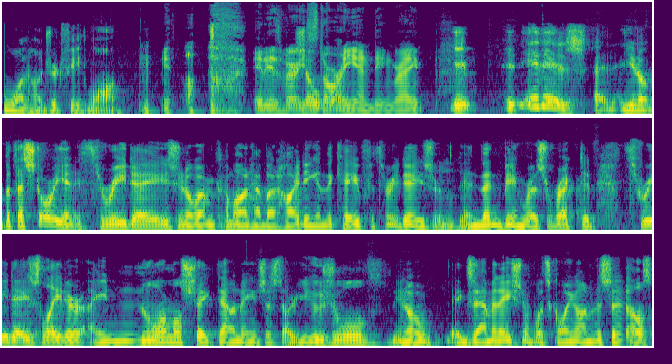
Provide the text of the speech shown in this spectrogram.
100 feet long. It is very So story what- ending, right? It, it, it is, uh, you know, but the story in three days, you know, I mean, come on, how about hiding in the cave for three days or, mm. and then being resurrected? Three days later, a normal shakedown means just our usual, you know, examination of what's going on in the cells.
